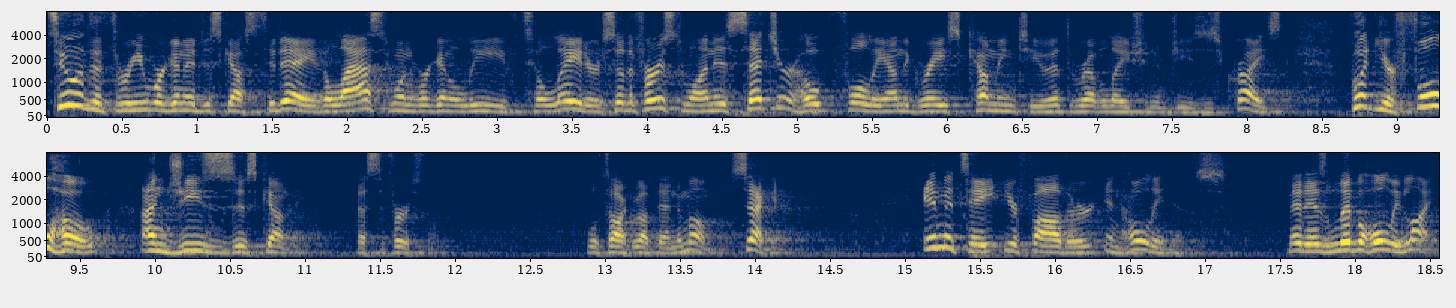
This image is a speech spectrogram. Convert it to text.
Two of the three we're going to discuss today. The last one we're going to leave till later. So, the first one is set your hope fully on the grace coming to you at the revelation of Jesus Christ. Put your full hope on Jesus' coming. That's the first one. We'll talk about that in a moment. Second, imitate your Father in holiness. That is, live a holy life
